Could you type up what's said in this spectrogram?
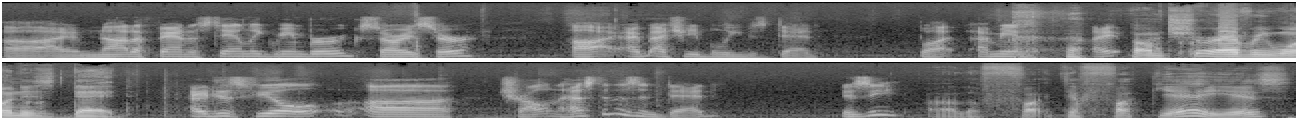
Uh, I am not a fan of Stanley Greenberg. Sorry, sir. Uh, I actually believe he's dead. But I mean, I, I'm sure everyone is dead. I just feel uh, Charlton Heston isn't dead, is he? Uh, the fuck, the fuck, yeah, he is.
